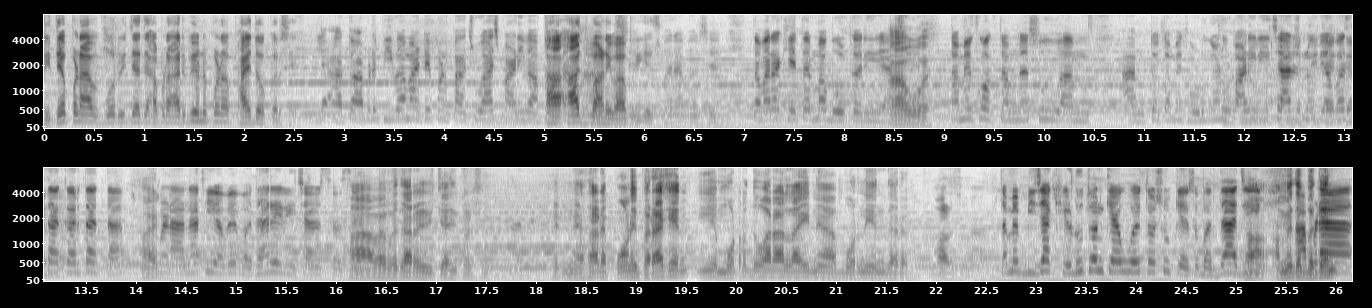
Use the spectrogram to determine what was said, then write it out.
લીધે પણ આ બોર રિચાર્જ આપણા આરોગ્યને પણ ફાયદો કરશે. એટલે આ તો આપણે પીવા માટે પણ પાછું આ જ પાણી આ વાપરતા આ જ પાણી વાપરીએ છીએ. બરાબર છે. તમારા ખેતરમાં બોર કરી રહ્યા છો. તમે કહો તમને શું આમ આમ તો તમે થોડું ઘણું પાણી ઘણું રિચાર્જનું વ્યવસ્થા કરતા જ હતા પણ આનાથી હવે વધારે રિચાર્જ થશે. હા હવે વધારે રિચાર્જ કરશું. એટલે કે નેથાડે પાણી ભરાશે ને એ મોટર દ્વારા લઈને આ બોરની અંદર વાળશું. તમે બીજા ખેડૂતોને કહેવું હોય તો શું કહેશો? બધા હજી અમે તો આપણા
